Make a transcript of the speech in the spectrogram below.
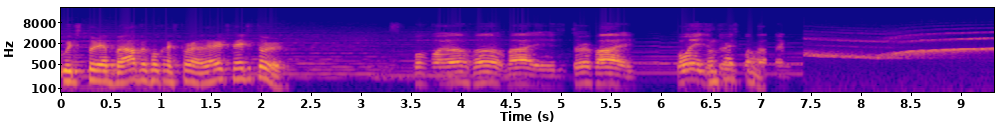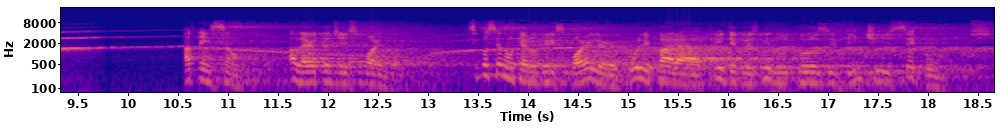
o editor é brabo, vai colocar spoiler alert, né, editor? Aham, vai, editor, vai. Bom editor, Então tá esse bagulho. Atenção, alerta de spoiler. Se você não quer ouvir spoiler, pule para 32 minutos e 20 segundos.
